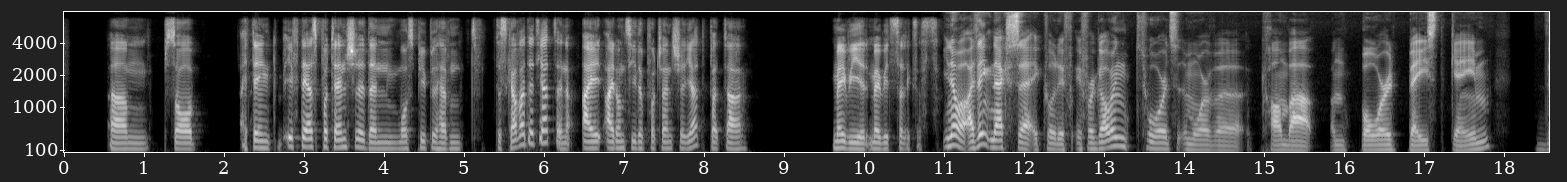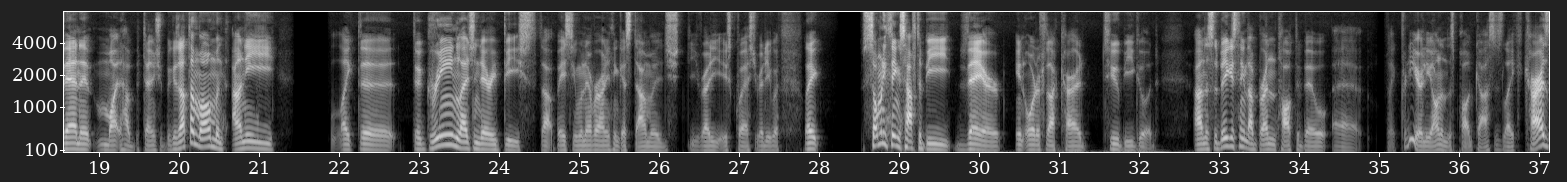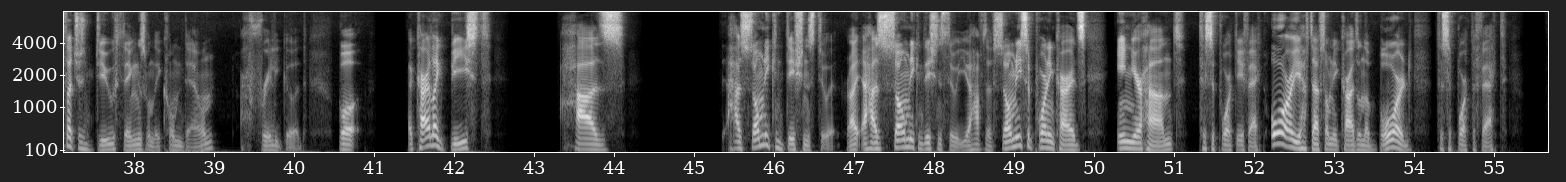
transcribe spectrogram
Um, so I think if there's potential, then most people haven't discovered it yet, and I, I don't see the potential yet, but uh, maybe it maybe it still exists. You know what? I think next set it could if if we're going towards a more of a combat and board based game, then it might have potential because at the moment any like the the green legendary beast that basically whenever anything gets damaged, you ready use quest, you ready to like so many things have to be there in order for that card to be good. And it's the biggest thing that Brendan talked about uh like pretty early on in this podcast is like cards that just do things when they come down are really good. But a card like Beast has has so many conditions to it, right? It has so many conditions to it. You have to have so many supporting cards in your hand to support the effect, or you have to have so many cards on the board to support the effect.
